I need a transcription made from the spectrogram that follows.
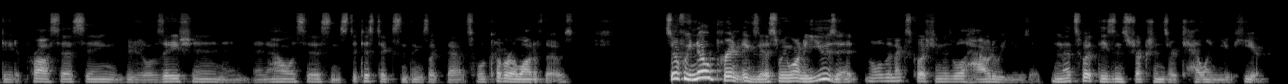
data processing, visualization, and analysis, and statistics, and things like that. So we'll cover a lot of those. So if we know print exists and we want to use it, well, the next question is, well, how do we use it? And that's what these instructions are telling you here.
